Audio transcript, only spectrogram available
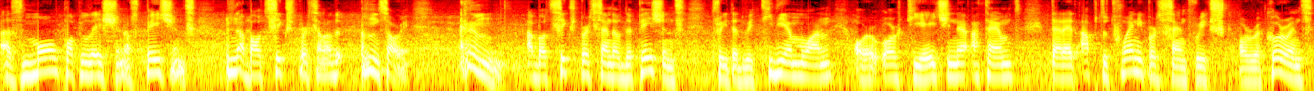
a small population of patients, about 6% of the, sorry, about 6% of the patients treated with TDM1 or, or TH in the ATEMPT that had up to 20% risk of recurrence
